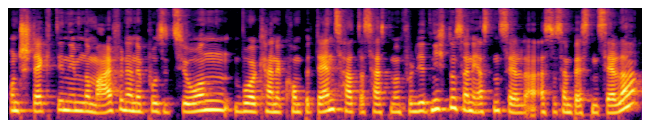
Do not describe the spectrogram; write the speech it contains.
und steckt ihn im Normalfall in eine Position, wo er keine Kompetenz hat. Das heißt, man verliert nicht nur seinen ersten Seller, also seinen besten Seller,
